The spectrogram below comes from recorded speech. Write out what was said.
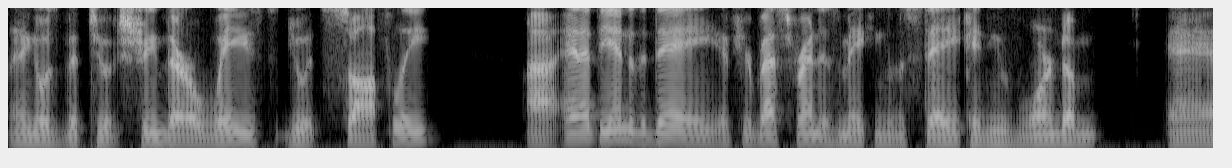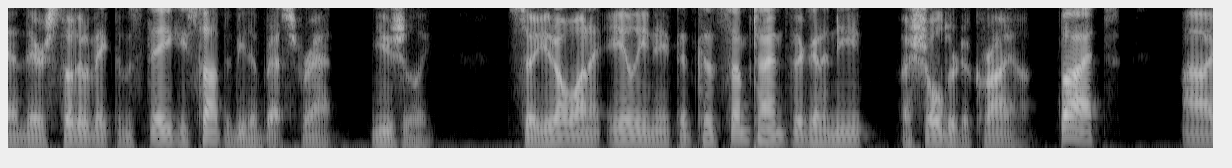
I think it was a bit too extreme. There are ways to do it softly. Uh, and at the end of the day, if your best friend is making a mistake and you've warned them and they're still going to make the mistake, you still have to be their best friend, usually. So you don't want to alienate them because sometimes they're going to need a shoulder to cry on. But uh,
